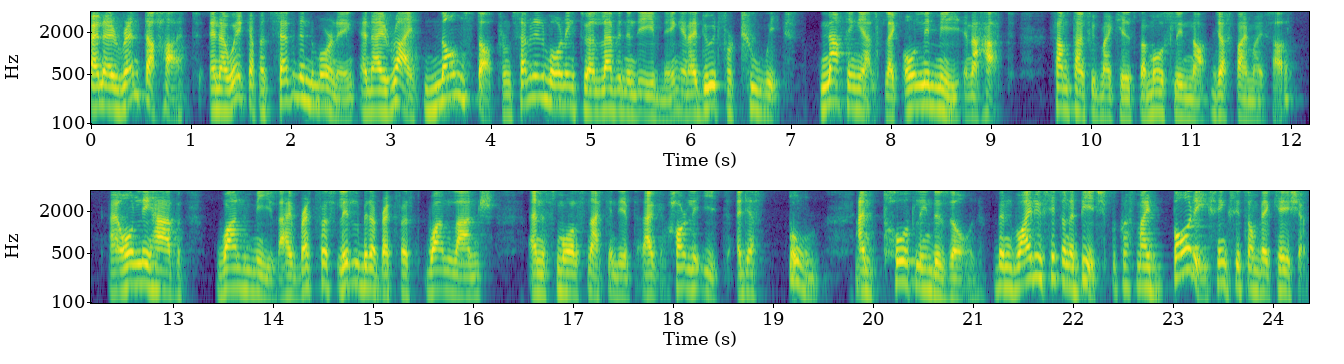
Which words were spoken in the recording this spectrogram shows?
and I rent a hut and I wake up at seven in the morning and I write nonstop from seven in the morning to 11 in the evening. And I do it for two weeks. Nothing else, like only me in a hut sometimes with my kids, but mostly not, just by myself. I only have one meal. I have breakfast, little bit of breakfast, one lunch, and a small snack in the evening. I hardly eat. I just boom. I'm totally in the zone. Then why do you sit on a beach? Because my body thinks it's on vacation.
